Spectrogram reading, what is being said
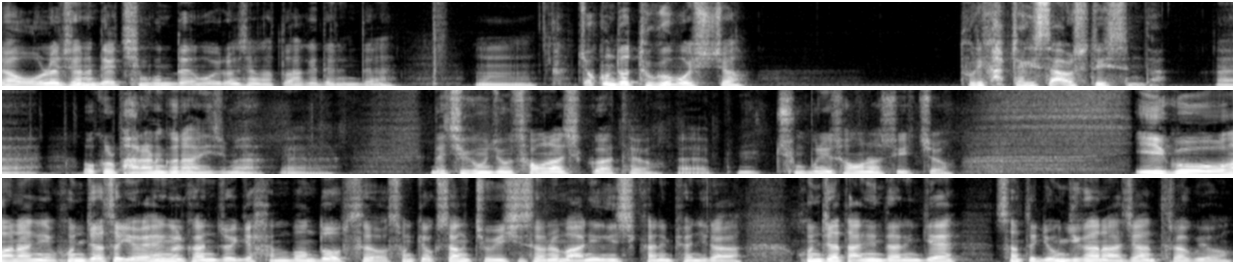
야 원래 쟤는 내 친구인데 뭐 이런 생각도 하게 되는데 음 조금 더 두고 보시죠. 둘이 갑자기 싸울 수도 있습니다. 예. 뭐 그걸 바라는 건 아니지만 예. 근데 지금은 좀 서운하실 것 같아요. 예. 충분히 서운할 수 있죠. 이구 하나님 혼자서 여행을 간 적이 한 번도 없어요. 성격상 주위 시선을 많이 의식하는 편이라 혼자 다닌다는 게 선뜻 용기가 나지 않더라고요.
